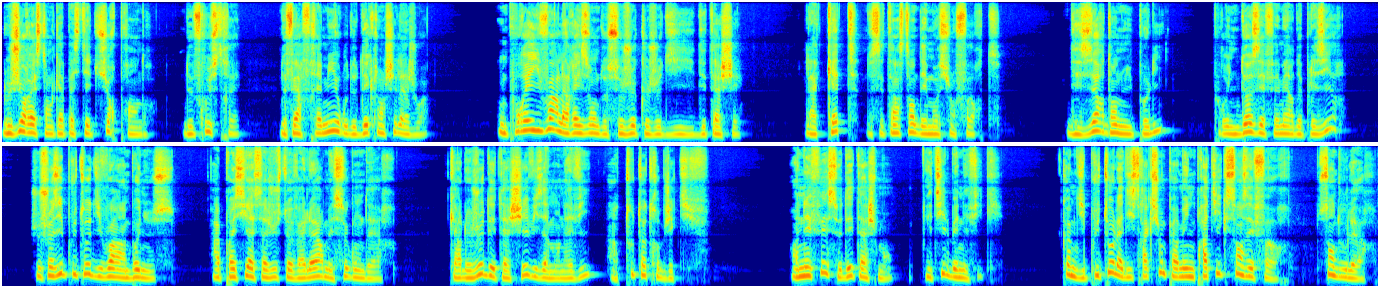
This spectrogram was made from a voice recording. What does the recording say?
Le jeu reste en capacité de surprendre, de frustrer, de faire frémir ou de déclencher la joie. On pourrait y voir la raison de ce jeu que je dis détaché, la quête de cet instant d'émotion forte. Des heures d'ennui poli, pour une dose éphémère de plaisir? Je choisis plutôt d'y voir un bonus, apprécié à sa juste valeur mais secondaire, car le jeu détaché vise à mon avis un tout autre objectif. En effet, ce détachement est-il bénéfique? Comme dit plus tôt, la distraction permet une pratique sans effort, sans douleur.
